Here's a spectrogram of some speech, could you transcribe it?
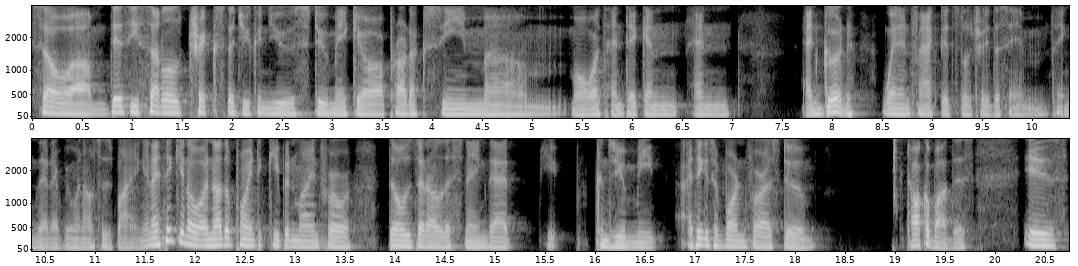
so um, there's these subtle tricks that you can use to make your product seem um, more authentic and and and good when in fact it's literally the same thing that everyone else is buying. And I think you know another point to keep in mind for those that are listening that consume meat, I think it's important for us to talk about this is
